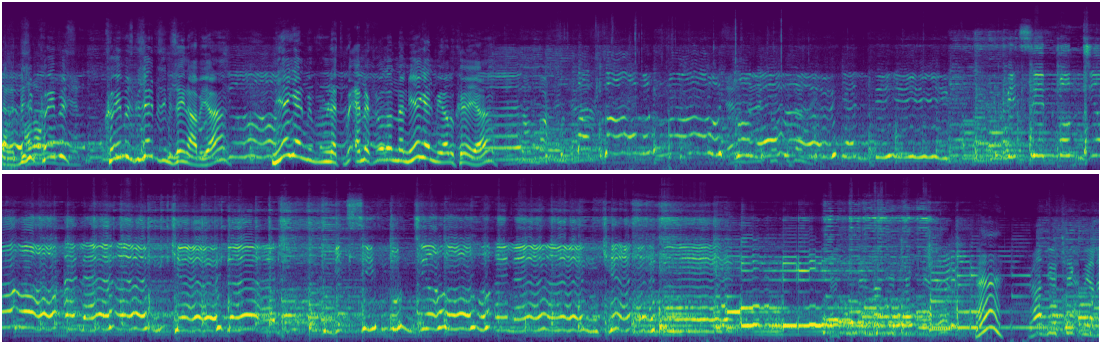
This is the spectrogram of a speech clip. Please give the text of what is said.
Yani bizim köyümüz köyümüz güzel bizim Hüseyin abi ya. Niye gelmiyor bu millet? Bu emekli olanlar niye gelmiyor abi köye ya? Elem keder Bitsin bunca elem keder He? Radyo çekmiyordu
